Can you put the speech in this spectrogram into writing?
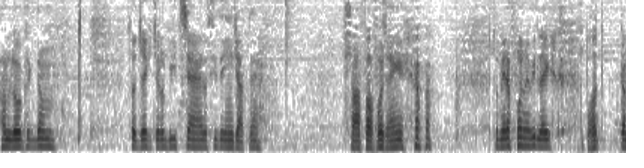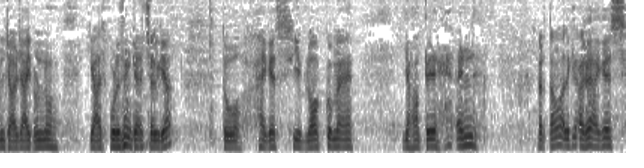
हम लोग एकदम सोचा कि चलो बीच से आए तो सीधे यहीं जाते हैं. साफ़ वाफ हो जाएँगे. तो मेरा फ़ोन अभी लाइक बहुत कम चार्ज आई डोंट नो कि आज पूरे दिन कैसे चल गया. तो आई गेस ये ब्लॉग को मैं यहाँ पे एंड करता हूँ. लेकिन अगर आई गेस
